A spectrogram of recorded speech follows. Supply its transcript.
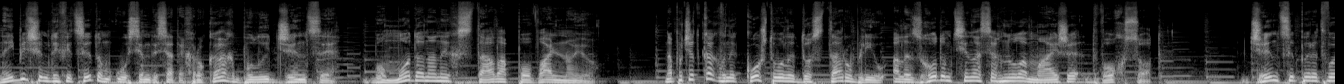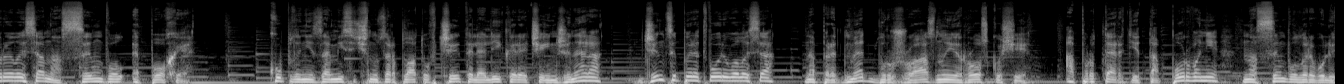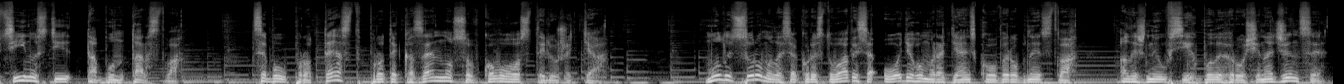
Найбільшим дефіцитом у 70-х роках були джинси, бо мода на них стала повальною. На початках вони коштували до 100 рублів, але згодом ціна сягнула майже 200. Джинси перетворилися на символ епохи. Куплені за місячну зарплату вчителя, лікаря чи інженера, джинси перетворювалися на предмет буржуазної розкоші, а протерті та порвані на символ революційності та бунтарства. Це був протест проти казенно-совкового стилю життя. Молодь соромилася користуватися одягом радянського виробництва, але ж не у всіх були гроші на джинси.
